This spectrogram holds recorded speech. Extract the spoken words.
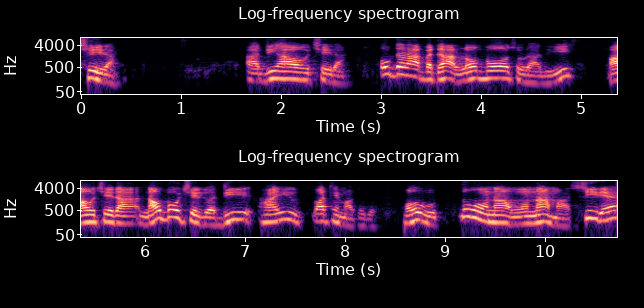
ခြေတာအာဒီဟာကိုခြေတာဥတ္တရပဒလောဘောဆိုတာဒီဘာကိုခြေတာနောက်ပုတ်ခြေဆိုတော့ဒီဟာကြီးကိုသွားထင်မှာဆိုလို့မဟုတ်ဘူးသူ့ဝဏ္ဏဝဏ္ဏမှာရှိတဲ့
